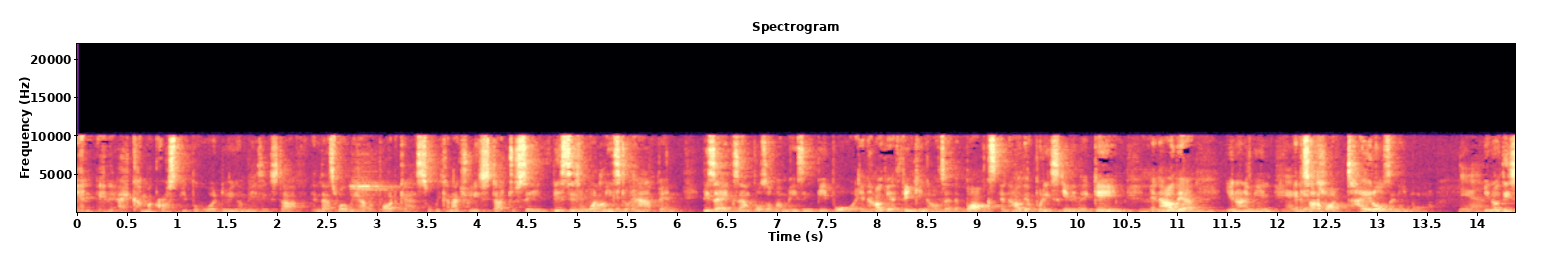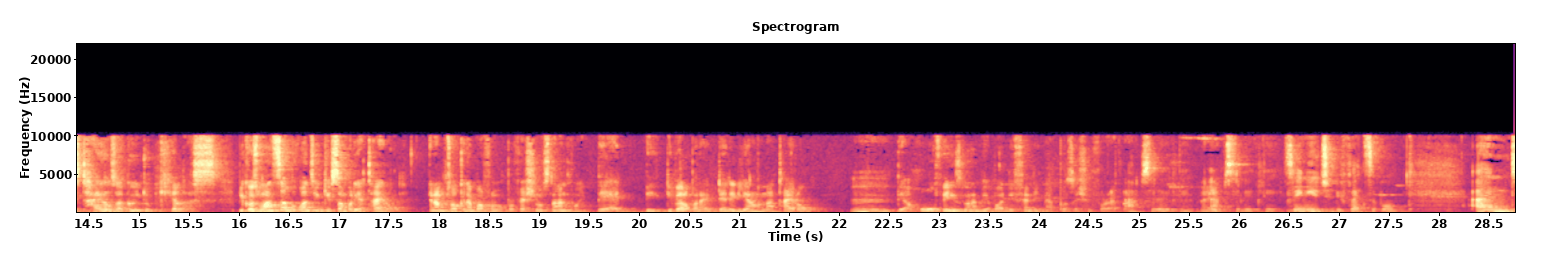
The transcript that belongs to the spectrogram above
and, and I come across people who are doing amazing stuff, and that's why we have a podcast, so we can actually start to say this is what needs to happen. These are examples of amazing people and how they're thinking outside the box, and how they're putting skin in the game, and how they're, you know what I mean? I and it's not you. about titles anymore. Yeah. You know, these titles are going to kill us because once some, once you give somebody a title, and I'm talking about from a professional standpoint, they they develop an identity around that title. Mm. Their whole thing is going to be about defending that position forever. Absolutely, Right? absolutely. So you need to be flexible. And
